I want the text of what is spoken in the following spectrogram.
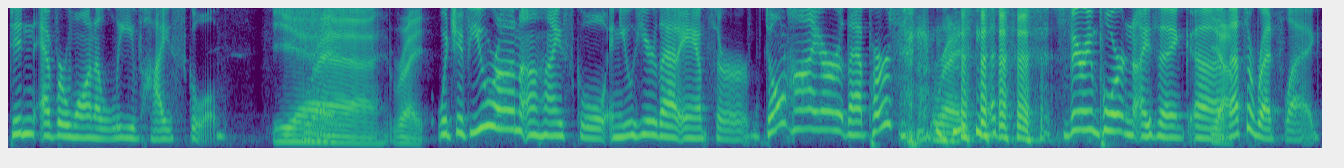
didn't ever want to leave high school. Yeah. Right. Which, if you run a high school and you hear that answer, don't hire that person. Right. that's it's very important. I think uh, Yeah. that's a red flag.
